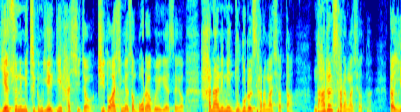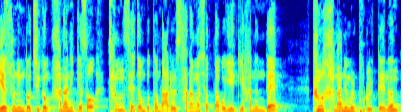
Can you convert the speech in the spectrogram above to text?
예수님이 지금 얘기하시죠. 기도하시면서 뭐라고 얘기하세요? 하나님이 누구를 사랑하셨다? 나를 사랑하셨다. 그러니까 예수님도 지금 하나님께서 창세전부터 나를 사랑하셨다고 얘기하는데 그 하나님을 부를 때는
